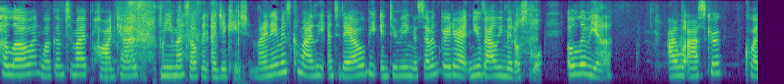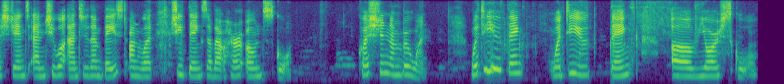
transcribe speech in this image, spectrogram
Hello and welcome to my podcast, Me, Myself, and Education. My name is Kamiley, and today I will be interviewing a seventh grader at New Valley Middle School, Olivia. I will ask her questions and she will answer them based on what she thinks about her own school. Question number one What do you think? What do you think of your school?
